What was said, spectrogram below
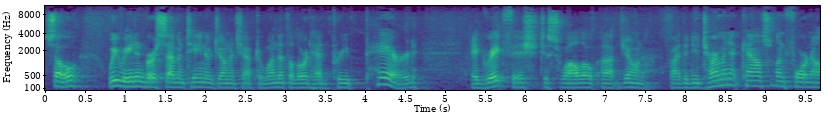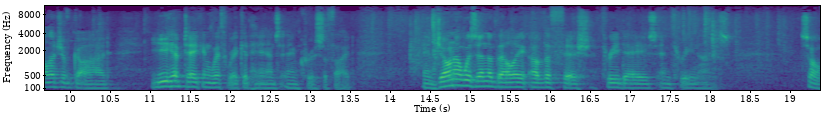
So, we read in verse 17 of Jonah chapter 1 that the Lord had prepared a great fish to swallow up Jonah. By the determinate counsel and foreknowledge of God, ye have taken with wicked hands and crucified. And Jonah was in the belly of the fish three days and three nights. So,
